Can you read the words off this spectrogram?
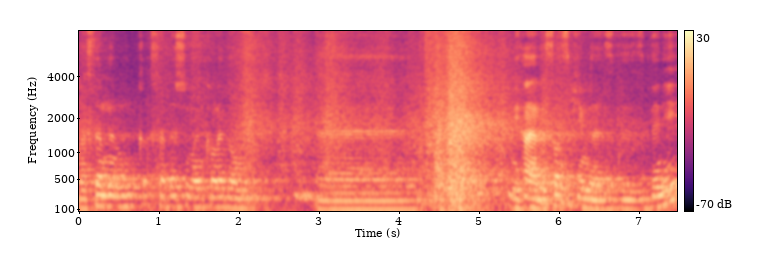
następnym serdecznym moim kolegą e, Michałem Wysockim z, z Gdyni. E,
